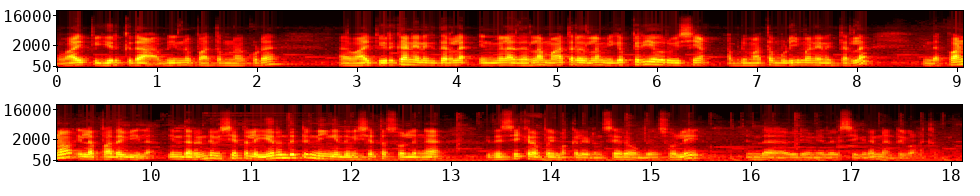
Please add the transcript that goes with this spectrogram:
வாய்ப்பு இருக்குதா அப்படின்னு பார்த்தோம்னா கூட வாய்ப்பு இருக்கான்னு எனக்கு தெரில இனிமேல் அதெல்லாம் மாற்றுறதுலாம் மிகப்பெரிய ஒரு விஷயம். அப்படி மாற்ற முடியுமான்னு எனக்கு தெரில இந்த பணம் இல்லை பதவியில். இந்த ரெண்டு விஷயத்தில் இருந்துட்டு நீங்கள் இந்த விஷயத்த சொல்லுங்கள் இது சீக்கிரம் போய் மக்களிடம் சேரும் அப்படின்னு சொல்லி இந்த வீடியோ நிறைவு செய்கிறேன். நன்றி வணக்கம்.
